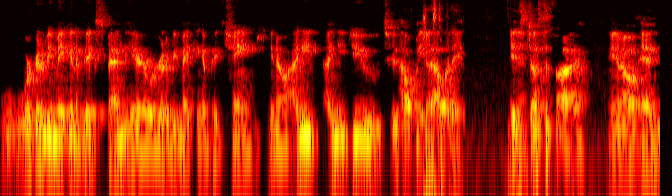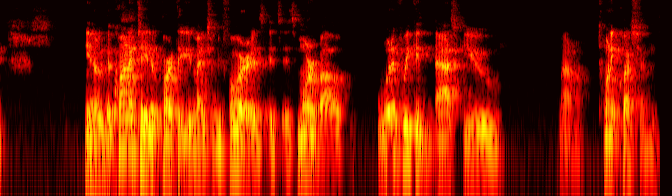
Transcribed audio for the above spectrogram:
we're going to be making a big spend here. We're going to be making a big change. You know, I need I need you to help me justify. validate. Yeah. It's justify. You know, and you know the quantitative part that you mentioned before is it's it's more about what if we could ask you, I don't know, twenty questions,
